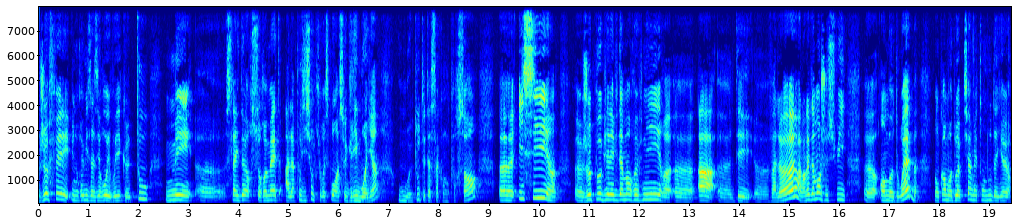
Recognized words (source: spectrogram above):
je fais une remise à zéro et vous voyez que tous mes euh, sliders se remettent à la position qui correspond à ce gris moyen où tout est à 50%. ici je peux bien évidemment revenir à des valeurs. Alors évidemment je suis en mode web donc en mode web tiens mettons-nous d'ailleurs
